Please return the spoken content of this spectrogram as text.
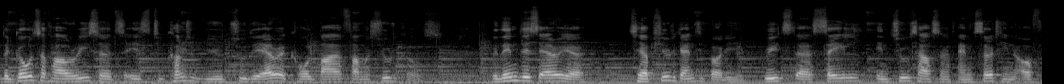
The goals of our research is to contribute to the area called biopharmaceuticals. Within this area, therapeutic antibody reached a sale in 2013 of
